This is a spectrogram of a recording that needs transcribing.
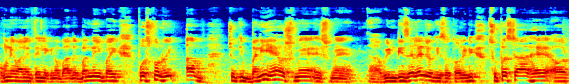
होने वाले थे, लेकिन वो बाद में बन नहीं पाई। पोस्टपोन हुई। अब चूँकि बनी है उसमें, इसमें विन डीजल है, जो कि इस वक्त ऑलरेडी सुपरस्टार है। और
